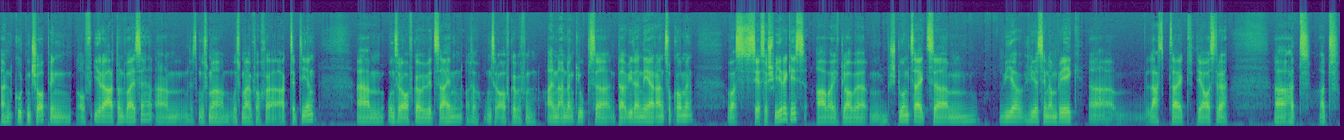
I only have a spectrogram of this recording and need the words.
einen guten Job in, auf ihre Art und Weise. Ähm, das muss man, muss man einfach äh, akzeptieren. Ähm, unsere Aufgabe wird sein, also unsere Aufgabe von allen anderen Clubs, äh, da wieder näher ranzukommen, was sehr, sehr schwierig ist. Aber ich glaube, Sturm zeigt es, ähm, wir, wir sind am Weg. Äh, Lask zeigt, die Austria äh, hat, hat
